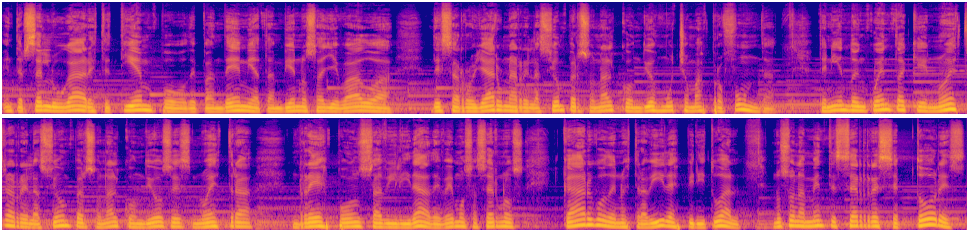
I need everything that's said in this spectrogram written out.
En tercer lugar, este tiempo de pandemia también nos ha llevado a desarrollar una relación personal con Dios mucho más profunda, teniendo en cuenta que nuestra relación personal con Dios es nuestra responsabilidad. Debemos hacernos cargo de nuestra vida espiritual, no solamente ser receptores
